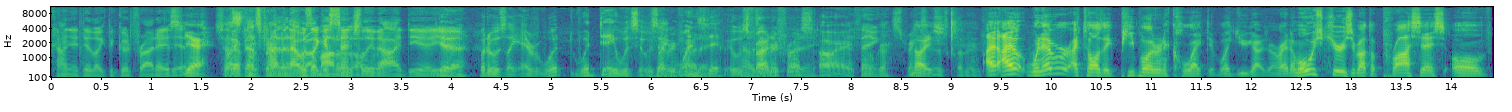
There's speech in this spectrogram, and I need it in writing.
Kanye did like the Good Fridays. Yeah. Yeah. So So that's like, that's what kind of that's that was what I like modeled essentially off the of. idea. Yeah. Yeah. But it was like every what what day was it? It was, was every like Wednesday. Friday. It was No, it was Friday every for us. Friday, All right, I think. Okay. Spring Nice. Singles Club. every I, I whenever I talk like people that are in a collective like you guys are, right? I'm always curious about the process of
